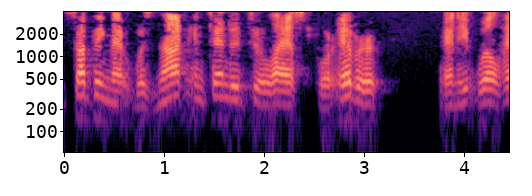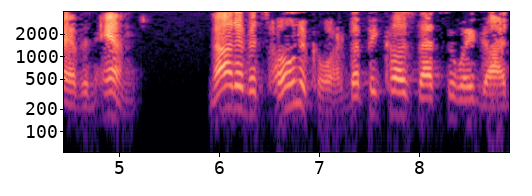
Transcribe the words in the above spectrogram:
something that was not intended to last forever, and it will have an end. Not of its own accord, but because that's the way God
